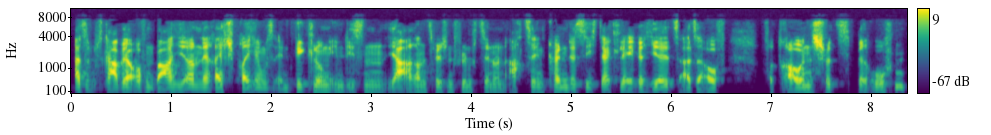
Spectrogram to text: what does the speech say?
also es gab ja offenbar hier eine Rechtsprechungsentwicklung in diesen Jahren zwischen 15 und 18. Könnte sich der Kläger hier jetzt also auf Vertrauensschutz berufen?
